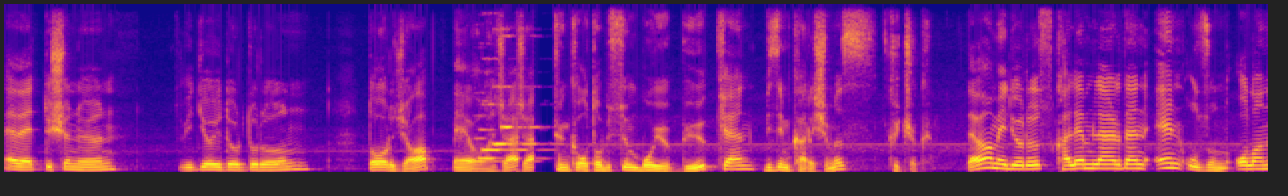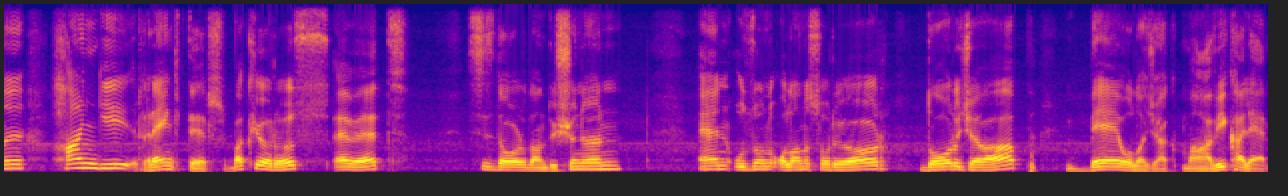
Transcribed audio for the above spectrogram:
Evet düşünün. Videoyu durdurun. Doğru cevap B olacak. Çünkü otobüsün boyu büyükken bizim karışımız küçük. Devam ediyoruz. Kalemlerden en uzun olanı hangi renktir? Bakıyoruz. Evet. Siz de oradan düşünün. En uzun olanı soruyor. Doğru cevap B olacak. Mavi kalem.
